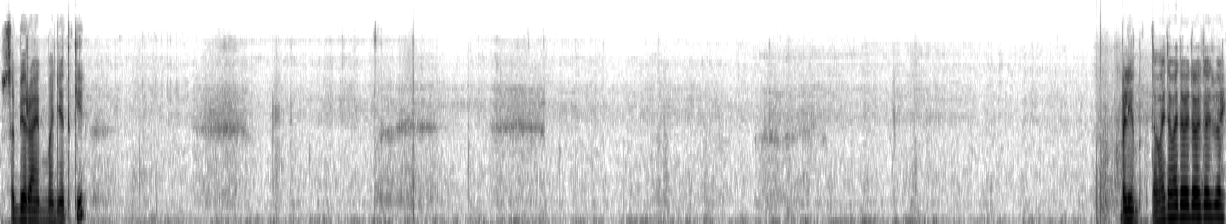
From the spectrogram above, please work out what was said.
Собираем монетки. Блин, давай, давай, давай, давай, давай,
